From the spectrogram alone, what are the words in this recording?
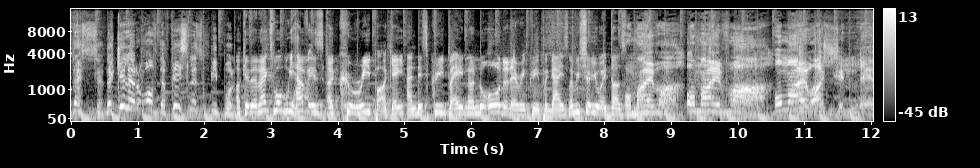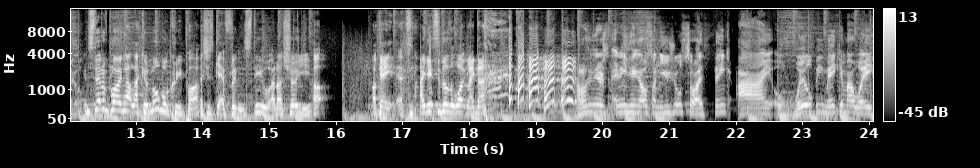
desu, the killer of the faceless people. Okay, the next one we have is a creeper, okay? And this creeper ain't no, no ordinary creeper, guys. Let me show you what it does. Omae wa, omae wa, omae wa shinderu. Instead of blowing out like a normal creeper, let's just get a flint and steel and I'll show you. Oh, okay. I guess it doesn't work like that. I don't think there's anything else unusual, so I think I will be making my way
